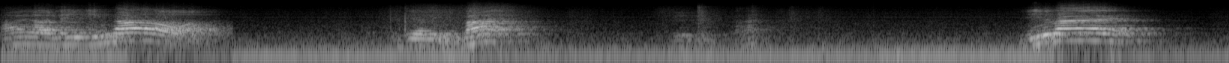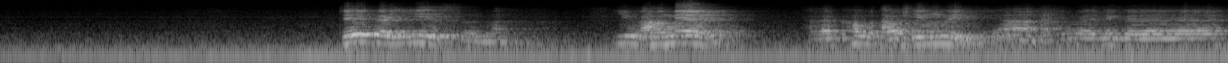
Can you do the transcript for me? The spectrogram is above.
的话，他要礼闹啊，这叫礼拜，礼拜。这个意思嘛，一方面他叩头顶礼呀，因为这个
